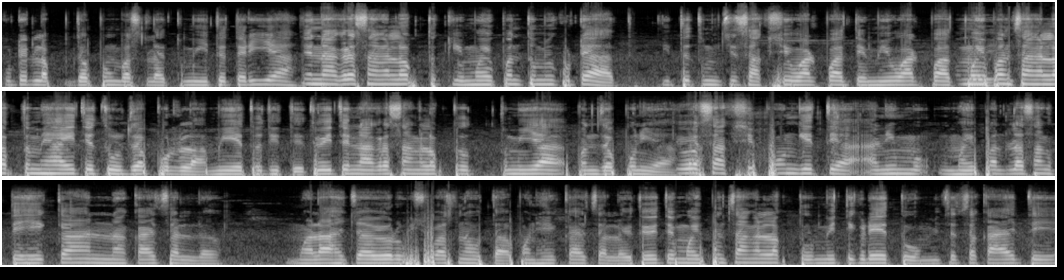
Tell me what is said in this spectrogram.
कुठे लप लपून बसलाय? तुम्ही इथे तरी या. ते नागराज सांगायला लागतो की महिपन तुम्ही कुठे आहात? इथे तुमची साक्षी वाट पाहते मी वाट पाहतो मी पण सांगायला लागतो मी हा इथे तुळजापूरला मी येतो तिथे. तो इथे नागराज सांगायला लागतो तुम्ही या पण जपून या. किंवा साक्षी फोन घेते आणि मैपंतला सांगते हे का अण्णा काय चाललं? मला ह्याच्यावर विश्वास नव्हता पण हे काय चाललंय? तो मी पण सांगायला लागतो मी तिकडे येतो मी त्याचं काय ते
